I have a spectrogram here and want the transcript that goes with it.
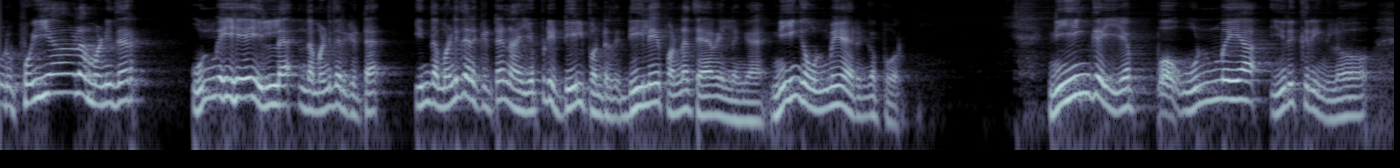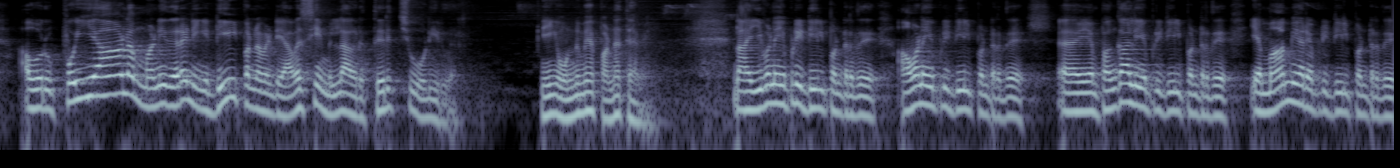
ஒரு பொய்யான மனிதர் உண்மையே இல்லை இந்த மனிதர்கிட்ட. இந்த மனிதர்கிட்ட நான் எப்படி டீல் பண்ணுறது டீலே பண்ண தேவையில்லைங்க. நீங்கள் உண்மையாக இருங்க போகிறோம் நீங்கள் எப்போ உண்மையாக இருக்கிறீங்களோ ஒரு பொய்யான மனிதரை நீங்கள் டீல் பண்ண வேண்டிய அவசியம் இல்லை அவர் தெரிச்சு ஓடிடுவார் நீங்கள் ஒன்றுமே பண்ண தேவையில்லை. நான் இவனை எப்படி டீல் பண்ணுறது அவனை எப்படி டீல் பண்ணுறது என் பங்காளி எப்படி டீல் பண்ணுறது என் மாமியார் எப்படி டீல் பண்ணுறது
